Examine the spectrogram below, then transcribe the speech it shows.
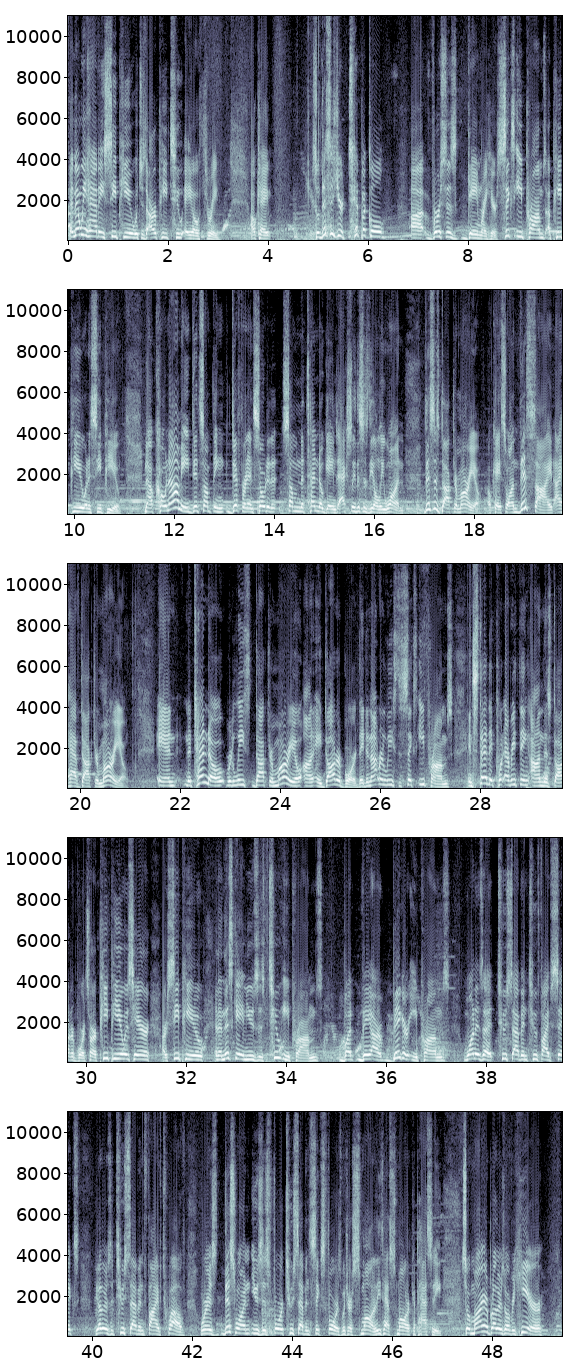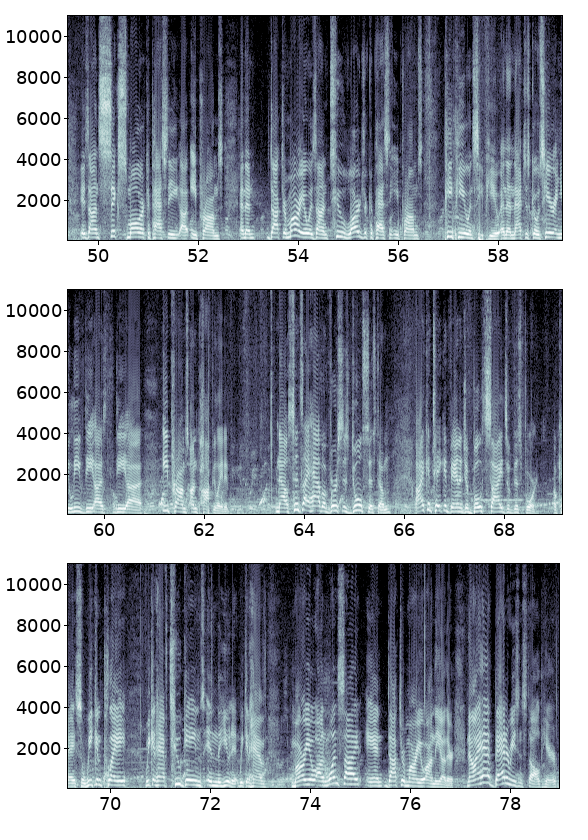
And then we have a CPU, which is the RP2A03. Okay, so this is your typical uh, versus game right here. Six EEPROMs, a PPU, and a CPU. Now, Konami did something different, and so did some Nintendo games. Actually, this is the only one. This is Dr. Mario. Okay, so on this side, I have Dr. Mario. And Nintendo released Dr. Mario on a daughter board. They did not release the six EEPROMs. Instead, they put everything on this daughter board. So our PPU is here, our CPU, and then this game uses two EEPROMs, but they are bigger EEPROMs one is a 27256, the other is a 27512, whereas this one uses four 2764s, which are smaller. These have smaller capacity. So Mario Brothers over here is on six smaller capacity uh, EEPROMs, and then Dr. Mario is on two larger capacity EEPROMs, PPU and CPU, and then that just goes here, and you leave the uh, the uh, EEPROMs unpopulated. Now, since I have a versus dual system, I can take advantage of both sides of this board. Okay, so we can play, we can have two games in the unit. We can have Mario on one side and Dr. Mario on the other. Now I have batteries installed here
